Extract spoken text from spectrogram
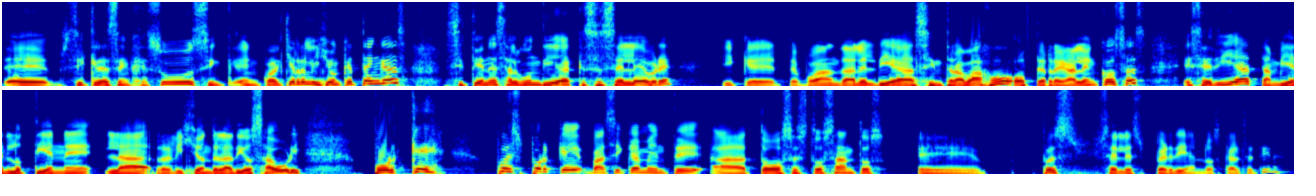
Eh, si crees en Jesús, en cualquier religión que tengas, si tienes algún día que se celebre y que te puedan dar el día sin trabajo o te regalen cosas, ese día también lo tiene la religión de la diosa Uri. ¿Por qué? Pues porque básicamente a todos estos santos, eh, pues se les perdían los calcetines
